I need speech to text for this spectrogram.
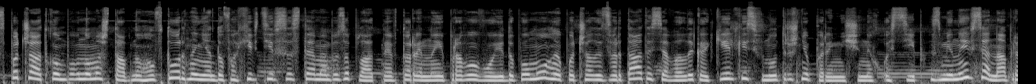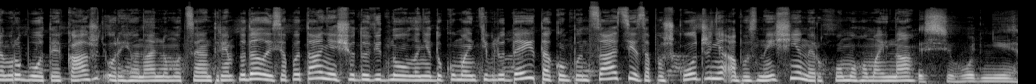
З початком повномасштабного вторгнення до фахівців системи безоплатної вторинної правової допомоги почали звертатися велика кількість внутрішньо переміщених осіб. Змінився напрям роботи, кажуть у регіональному центрі. Додалися питання щодо відновлення документів людей та компенсації за пошкодження або знищення нерухомого майна. Сьогодні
